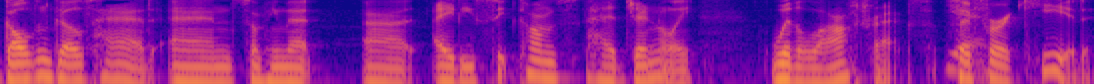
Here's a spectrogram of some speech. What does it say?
Golden Girls had, and something that uh, '80s sitcoms had generally were the laugh tracks. So for a kid,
